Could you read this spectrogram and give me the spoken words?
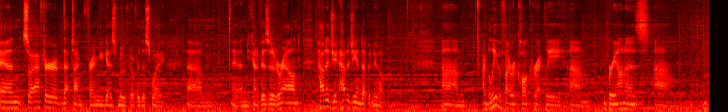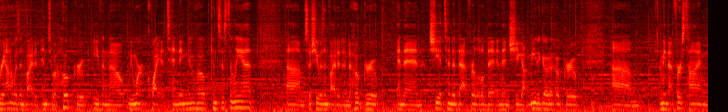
And so after that time frame, you guys moved over this way, um, and you kind of visited around. How did you How did you end up at New Hope? Um, I believe, if I recall correctly, um, Brianna's um, Brianna was invited into a Hope group, even though we weren't quite attending New Hope consistently yet. Um, so she was invited into Hope group, and then she attended that for a little bit, and then she got me to go to Hope Group. Um, I mean, that first time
